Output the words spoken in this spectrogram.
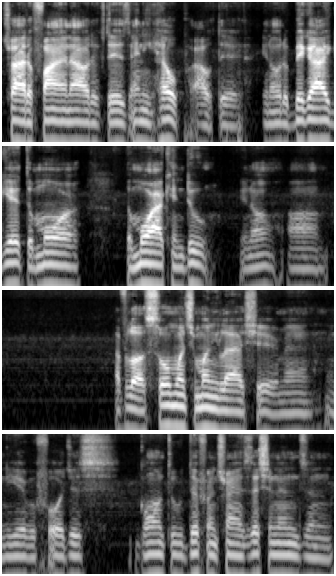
try to find out if there's any help out there. You know, the bigger I get, the more the more I can do. You know, um, I've lost so much money last year, man, and the year before, just going through different transitionings and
